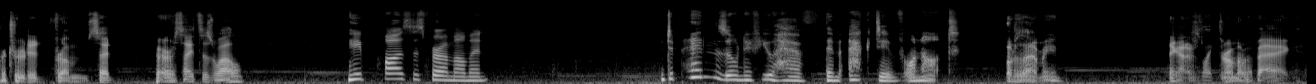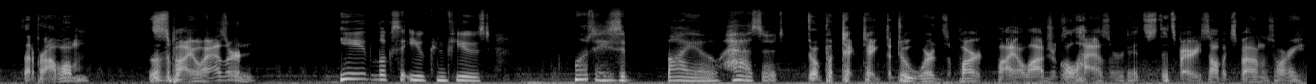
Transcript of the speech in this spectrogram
protruded from said parasites as well? He pauses for a moment. It depends on if you have them active or not. What does that mean? I think I just like throw them in a bag. Is that a problem? This Is this a biohazard? He looks at you confused. What is a biohazard? To put, take, take the two words apart, biological hazard. It's it's very self-explanatory.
